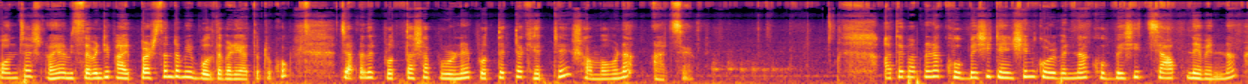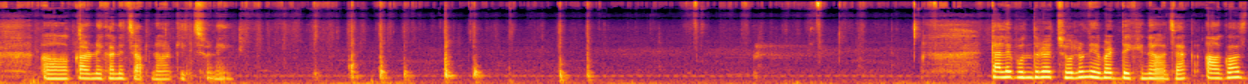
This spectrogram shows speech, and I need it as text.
পঞ্চাশ নয়, আমি সেভেন্টি ফাইভ পার্সেন্ট আমি বলতে পারি এতটুকু যে আপনাদের প্রত্যাশা পূরণের প্রত্যেকটা ক্ষেত্রে সম্ভাবনা আছে। অতএব আপনারা খুব বেশি টেনশন করবেন না, খুব বেশি চাপ নেবেন না কারণ এখানে চাপ নেওয়ার কিচ্ছু নেই। তাহলে বন্ধুরা চলুন এবার দেখে নেওয়া যাক, আগস্ট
